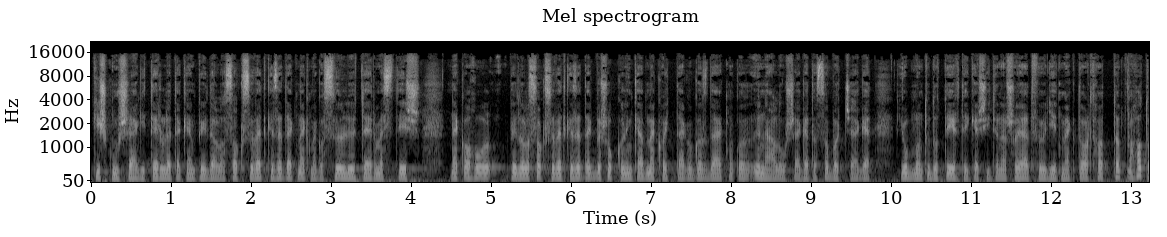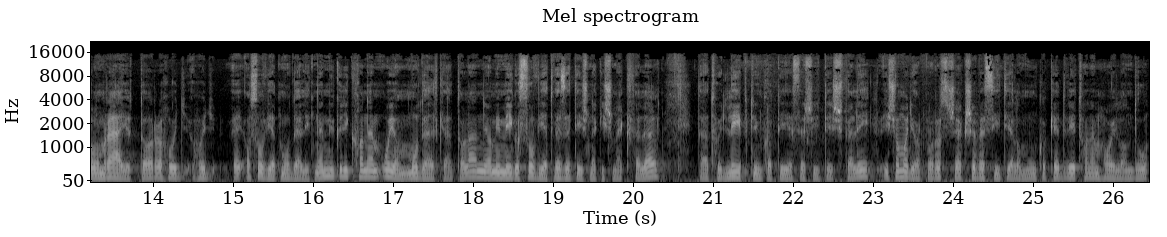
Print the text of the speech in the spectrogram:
kiskunsági területeken, például a szakszövetkezeteknek, meg a szőlőtermesztésnek, ahol például a szakszövetkezetekben sokkal inkább meghagyták a gazdáknak az önállóságát, a szabadságát, jobban tudott értékesíteni, a saját földjét megtarthatta. A hatalom rájött arra, hogy, hogy a szovjet modell itt nem működik, hanem olyan modellt kell találni, ami még a szovjet vezetésnek is megfelel, tehát hogy léptünk a TSS-ítés felé, és a magyar parasztság se veszíti el a munkakedvét, hanem hajlandó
